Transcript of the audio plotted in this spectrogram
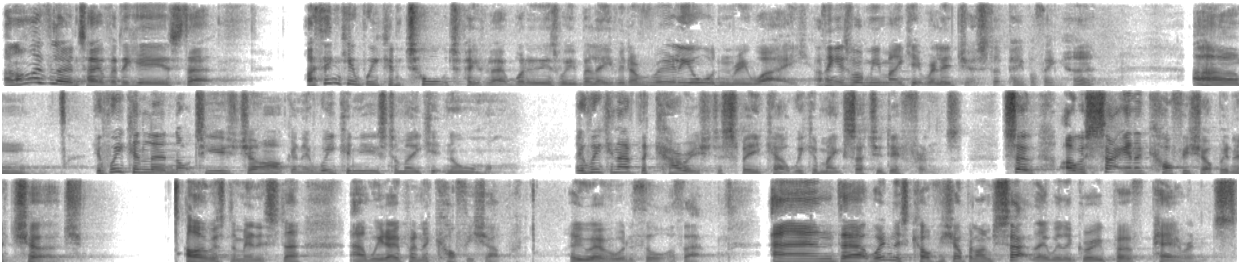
And I've learned over the years that I think if we can talk to people about what it is we believe in a really ordinary way, I think it's when we make it religious that people think, huh? Um, if we can learn not to use jargon, if we can use to make it normal, if we can have the courage to speak up, we can make such a difference. So I was sat in a coffee shop in a church. I was the minister, and we'd opened a coffee shop. Whoever would have thought of that? And uh, we're in this coffee shop, and I'm sat there with a group of parents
